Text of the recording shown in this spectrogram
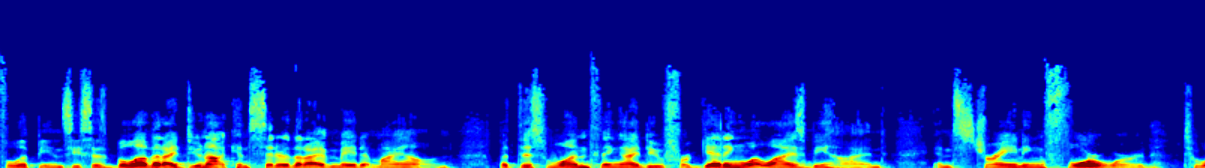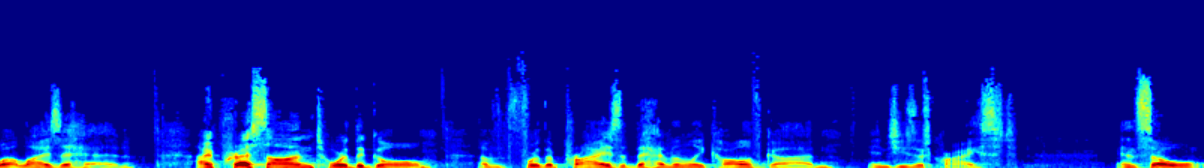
Philippians. He says, Beloved, I do not consider that I have made it my own, but this one thing I do, forgetting what lies behind and straining forward to what lies ahead. I press on toward the goal of, for the prize of the heavenly call of God in Jesus Christ. And so,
